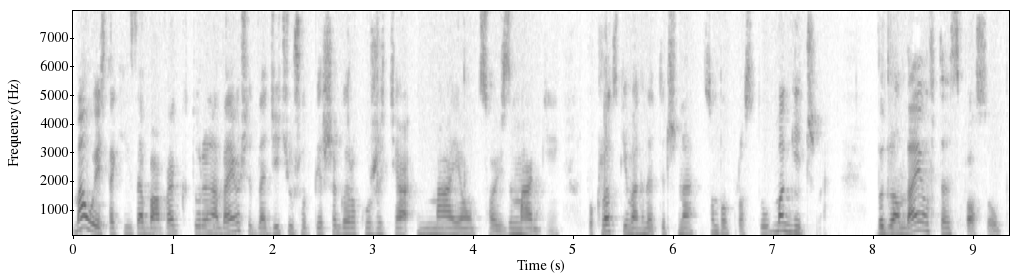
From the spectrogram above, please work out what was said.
Mało jest takich zabawek, które nadają się dla dzieci już od pierwszego roku życia i mają coś z magii, bo klocki magnetyczne są po prostu magiczne. Wyglądają w ten sposób.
